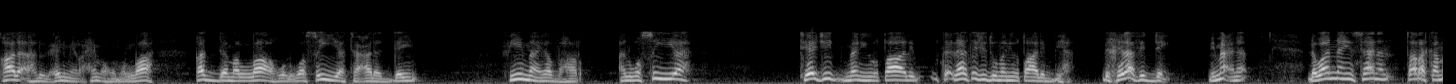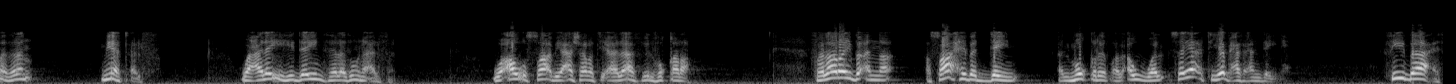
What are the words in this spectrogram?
قال أهل العلم رحمهم الله قدم الله الوصية على الدين فيما يظهر. الوصية تجد من يطالب لا تجد من يطالب بها بخلاف الدين. بمعنى لو أن إنسانا ترك مثلا مئة ألف وعليه دين ثلاثون ألفا وأوصى بعشرة آلاف للفقراء فلا ريب أن صاحب الدين المقرض الأول سيأتي يبحث عن دينه. في باعث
